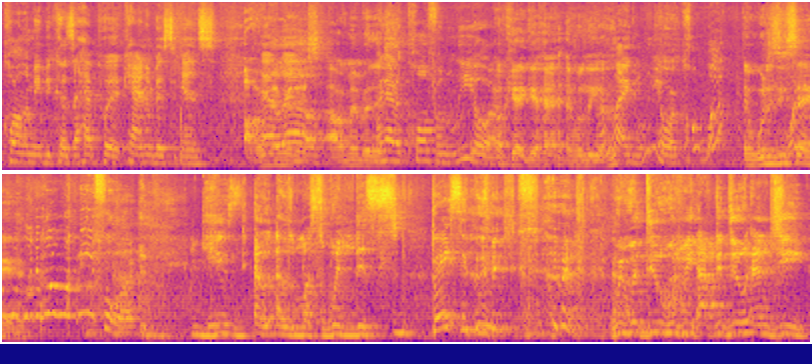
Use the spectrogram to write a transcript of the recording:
calling me because I had put Canibus against Oh, I remember LL. this. I remember this. I got a call from Lyor. Okay, go ahead. And Leah. I'm like Lyor, call what? and what is he What, saying? what, what, what, what me for? LL must win this. Basically, we would do what we have to do, NG,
